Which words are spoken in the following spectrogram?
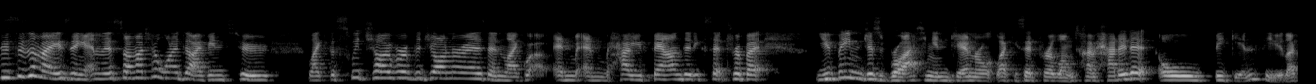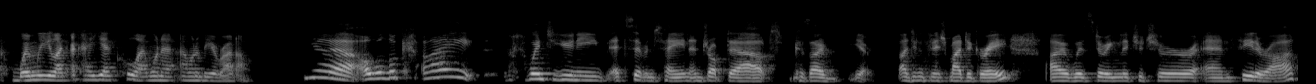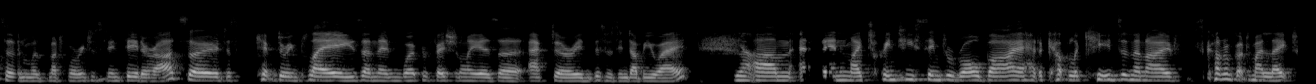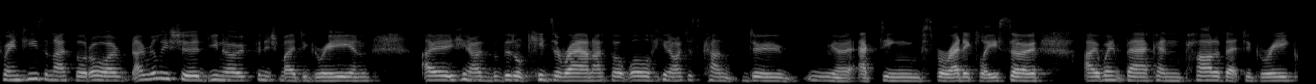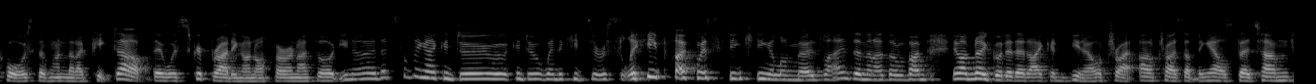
This is amazing, and there's so much I want to dive into, like the switch over of the genres and like and and how you found it, etc. But you've been just writing in general like you said for a long time. How did it all begin for you? Like when were you like okay yeah cool i want to i want to be a writer yeah oh well look i went to uni at 17 and dropped out because i yeah I didn't finish my degree. I was doing literature and theatre arts and was much more interested in theatre arts. So just kept doing plays and then worked professionally as an actor in this was in WA. Yeah. Um, and then my 20s seemed to roll by. I had a couple of kids and then I've kind of got to my late 20s and I thought, oh, I, I really should, you know, finish my degree and I, you know, the little kids around, I thought, well, you know, I just can't do, you know, acting sporadically. So I went back and part of that degree course, the one that I picked up, there was script writing on offer. And I thought, you know, that's something I can do. I can do it when the kids are asleep. I was thinking along those lines. And then I thought, if I'm, if I'm no good at it, I can, you know, I'll try, I'll try something else. But um,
